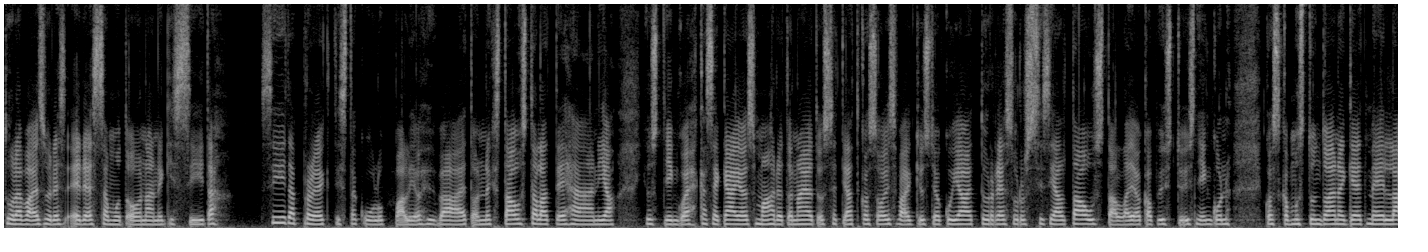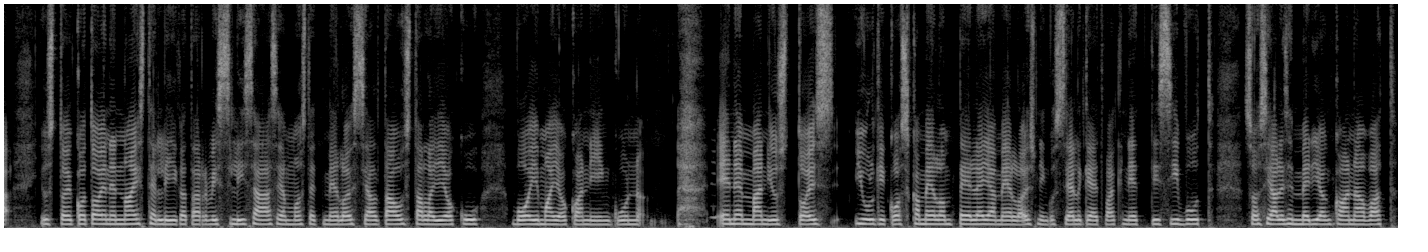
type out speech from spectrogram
tulevaisuudessa edessä, mutta on ainakin siitä siitä projektista kuullut paljon hyvää, että onneksi taustalla tehdään ja just niin kuin ehkä sekään olisi mahdoton ajatus, että jatkossa olisi vaikka just joku jaettu resurssi siellä taustalla, joka pystyisi, niin kuin, koska musta tuntuu ainakin, että meillä just toi kotoinen naisten liiga tarvisi lisää semmoista, että meillä olisi siellä taustalla joku voima, joka niin kuin enemmän just tois julki, koska meillä on pelejä, meillä olisi niin kuin selkeät vaikka nettisivut, sosiaalisen median kanavat,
